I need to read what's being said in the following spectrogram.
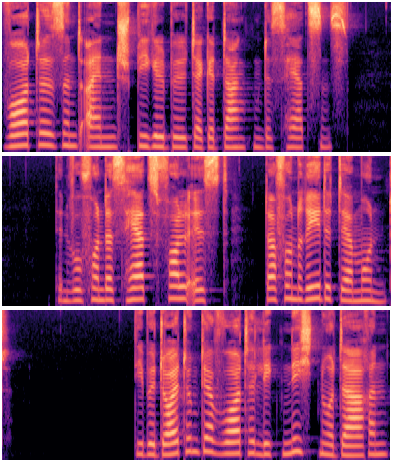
Worte sind ein Spiegelbild der Gedanken des Herzens. Denn wovon das Herz voll ist, davon redet der Mund. Die Bedeutung der Worte liegt nicht nur darin,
